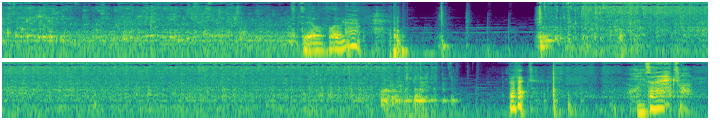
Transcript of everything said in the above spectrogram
Overflow now. Perfect.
